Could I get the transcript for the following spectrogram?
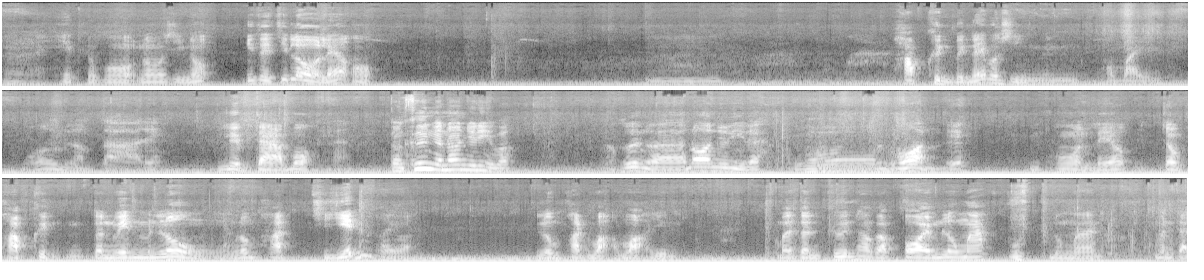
อ่าเห็ดกระบอกเนาะว่าสิเนาะนี่แต่ที่รอแล้วออกอืมพับขึ้นเป็นได้บ่สิมันเของใบหมอเหลื่อมตาเด้เหลื่อมตาบ่กลางคืนก็นอนอยู่นี่บ่กลางคืนก็นอนอยู่นี่แหละอ๋อมันร้อนเด้ ฮ้อนแล้วเจ้าพับขึ้นตอนเว้นมันโล่งลมพัดสิเย็นไผวะลมพัดหวะหวะอยู่นี่มาตอนคืนเท่ากับปล่อยมันลงมาวุบลงมานี่มันก็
